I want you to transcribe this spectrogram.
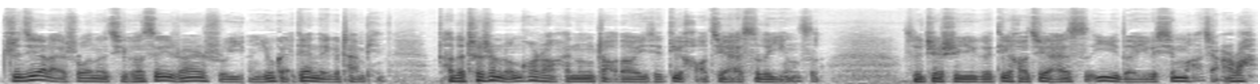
直接来说呢，几何 C 仍然属于油改电的一个产品，它的车身轮廓上还能找到一些帝豪 GS 的影子，所以这是一个帝豪 GSE 的一个新马甲吧，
